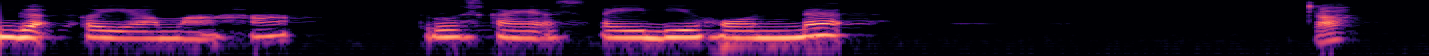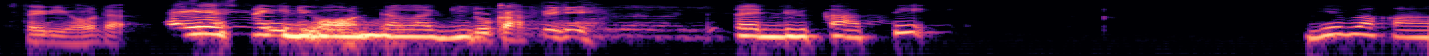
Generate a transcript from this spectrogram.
nggak ke Yamaha, terus kayak stay di Honda, Stay di Honda. eh stay di Honda lagi, Ducati. stay di Ducati, dia bakal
